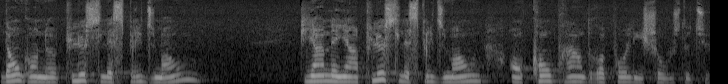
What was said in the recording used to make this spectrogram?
donc on a plus l'esprit du monde, puis en ayant plus l'esprit du monde, on ne comprendra pas les choses de Dieu.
